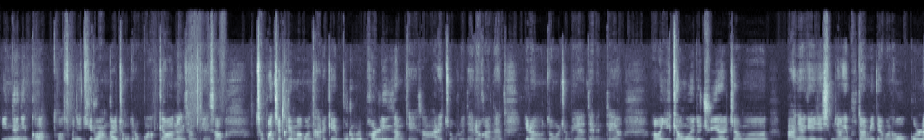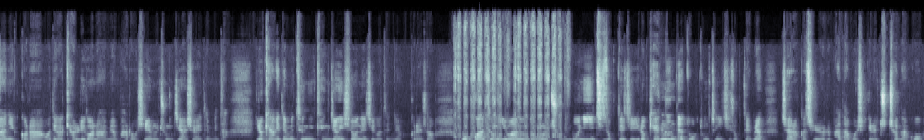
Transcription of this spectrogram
있는 힘껏 더 손이 뒤로 안 갈 정도로 꽉 껴안은 상태에서 첫 번째 그림하고는 다르게 무릎을 벌린 상태에서 아래쪽으로 내려가는 이런 운동을 좀 해야 되는데요. 어, 이 경우에도 주의할 점은 만약에 이제 심장에 부담이 되거나 호흡곤란이 있거나 어디가 결리거나 하면 바로 시행을 중지하셔야 됩니다. 이렇게 하게 되면 등이 굉장히 시원해지거든요. 그래서 목과 등 이완 운동을 충분히 지속되지 이렇게 했는데도 통증이 지속되면 재활학과 진료를 받아보시기를 추천하고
